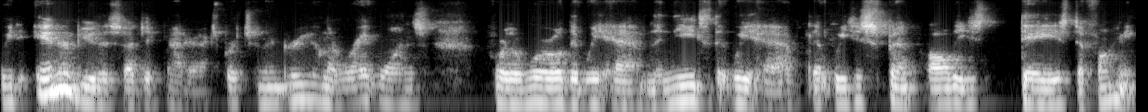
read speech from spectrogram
We'd interview the subject matter experts and agree on the right ones for the world that we have and the needs that we have that we just spent all these days defining.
